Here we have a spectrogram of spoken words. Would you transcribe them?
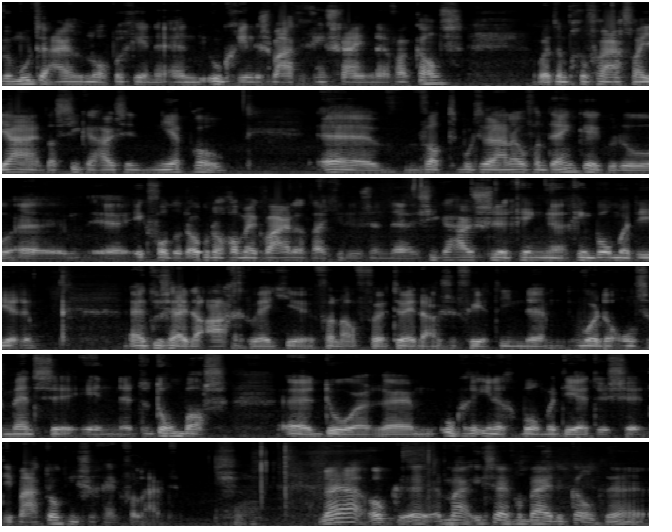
we moeten eigenlijk nog beginnen. En de Oekraïners maken geen schijn van kans. Er wordt hem gevraagd van ja, dat ziekenhuis in Dnipro. Uh, wat moeten we daar nou van denken? Ik bedoel, uh, uh, ik vond het ook nogal merkwaardig dat je dus een ziekenhuis ging, ging bombarderen. En toen zeiden, ach, weet je, vanaf 2014 worden onze mensen in de Donbass door Oekraïne gebombardeerd. Dus die maakt ook niet zo gek veel uit. Nou ja, ook, maar ik zei van beide kanten,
